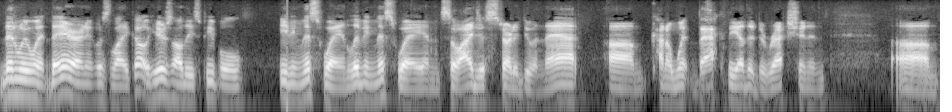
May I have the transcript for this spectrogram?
then we went there and it was like oh here's all these people eating this way and living this way. And so i just started doing that um, kind of went back the other direction. And um,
